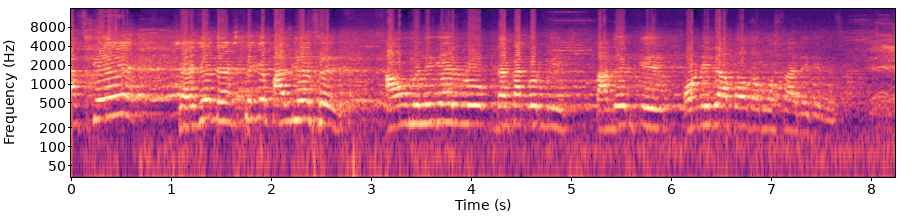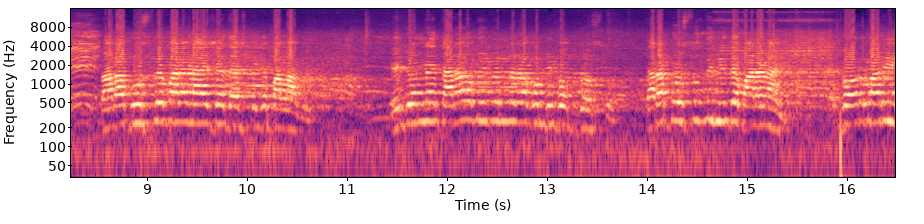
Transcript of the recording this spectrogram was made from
আজকে সে যে দেশ থেকে পালিয়েছে, আওয়ামী লীগের লোক কর্মী তাদেরকে অনিরাপদ অবস্থায় রেখে তারা বুঝতে পারে না সে দেশ থেকে পালাবে। এই জন্য তারাও বিভিন্ন রকম বিপদগ্রস্ত। তারা প্রস্তুতি নিতে পারে নাই। ঘর বাড়ি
